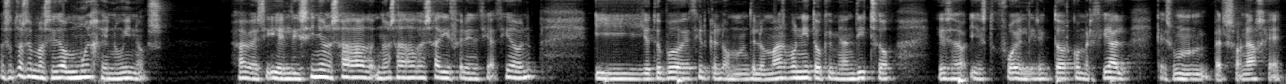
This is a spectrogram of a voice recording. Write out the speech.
nosotros hemos sido muy genuinos. ¿sabes? Y el diseño nos ha dado, nos ha dado esa diferenciación y yo te puedo decir que lo, de lo más bonito que me han dicho, y, eso- y esto fue el director comercial, que es un personaje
